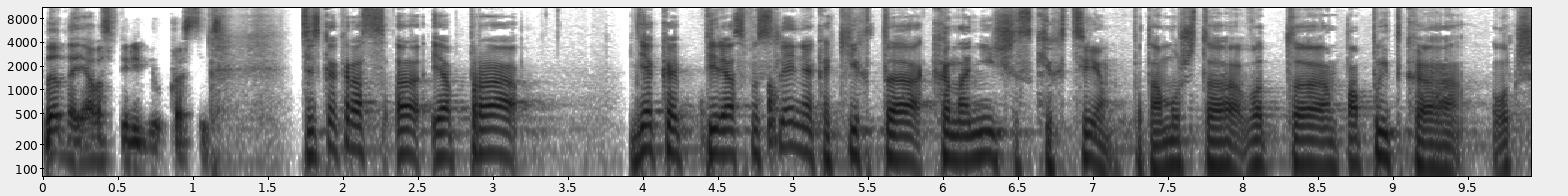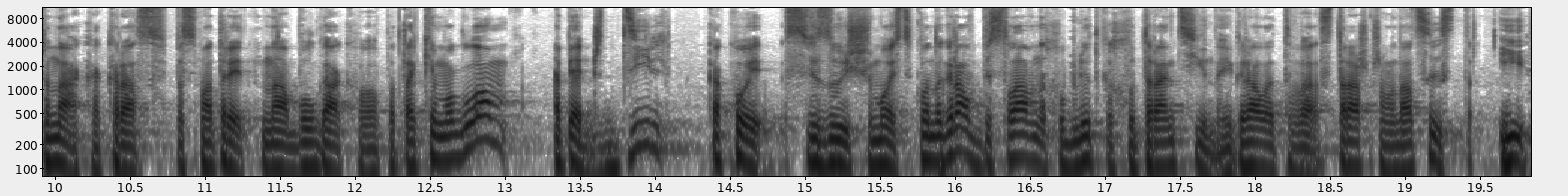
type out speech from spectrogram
Да-да, я вас перебил, простите. Здесь как раз э, я про некое переосмысление каких-то канонических тем, потому что вот э, попытка Лакшина как раз посмотреть на Булгакова по таким углом, опять же, Диль какой связующий мостик. Он играл в «Бесславных ублюдках» у Тарантино, играл этого страшного нациста. И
